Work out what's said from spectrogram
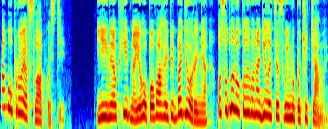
або прояв слабкості. Їй необхідна його повага і підбадьорення, особливо коли вона ділиться своїми почуттями.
